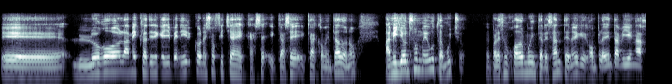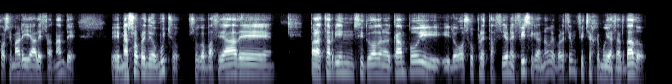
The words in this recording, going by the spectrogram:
Luego la mezcla tiene que venir con esos fichajes que has, comentado, ¿no? A mí Johnson me gusta mucho. Me parece un jugador muy interesante, ¿no? Y que complementa bien a José Mari y a Alex Fernández. Eh, me ha sorprendido mucho su capacidad de, para estar bien situado en el campo y, y, luego sus prestaciones físicas, ¿no? Me parece un fichaje muy acertado.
